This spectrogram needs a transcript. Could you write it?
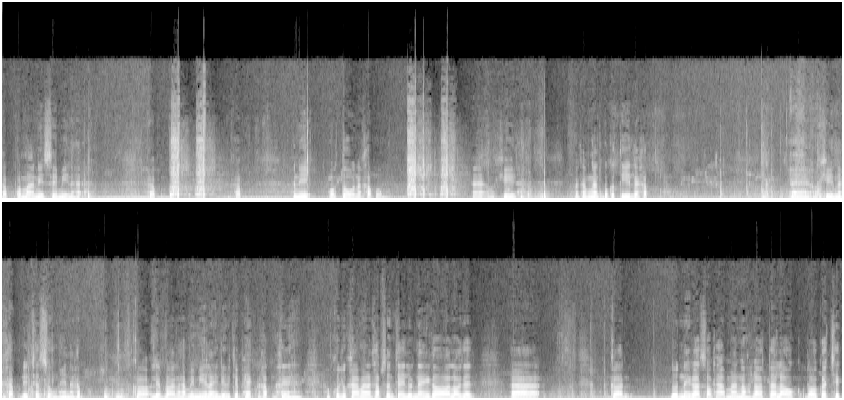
ครับประมาณนี้เซมินะฮะครับนะครับ อันนี้ออโต้นะครับผมอ่าโอเคก็ทำงานปกติแหละครับ อ่าโอเคนะครับเดี๋ยวจัดส่งให้นะครับ ก็เรียบร้อยแล้วครับไม่มีอะไรเดี๋ยวจะแพ็คนะครับ ขอบคุณลูกค้ามากนะครับ สนใจรุ่นไหนก็เราจะอ่าก็รุ่นไหนก็สอบถามมาเนาะเราแต่เราเราก็เช็ค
